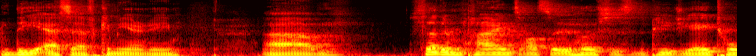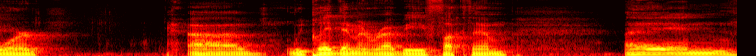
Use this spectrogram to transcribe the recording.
the SF community. Um, Southern Pines also hosts the PGA Tour. Uh, we played them in rugby. Fuck them. and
